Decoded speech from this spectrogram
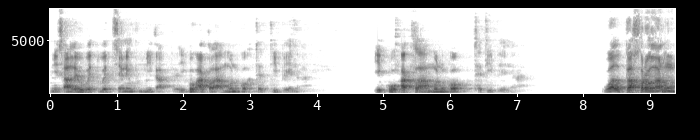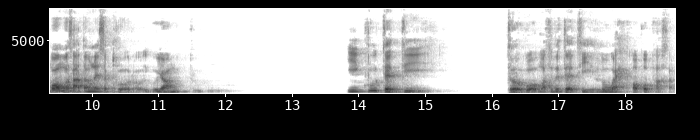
Misalnya wet-wet sing bumi kabeh, iku aklamun kok dadi pena. Iku aklamun kok dadi pena. Wal bakhra lan umpama sak temene segara iku yamudu. Iku dadi dawa, maksudnya dadi luweh apa bakhar.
